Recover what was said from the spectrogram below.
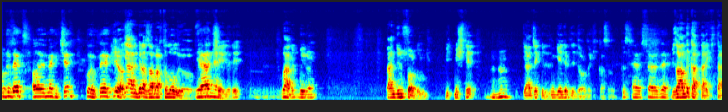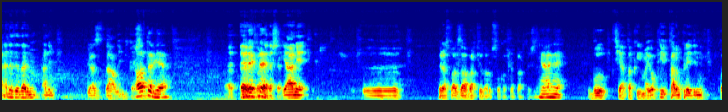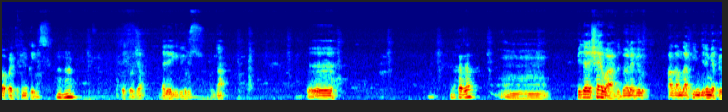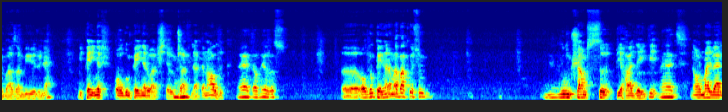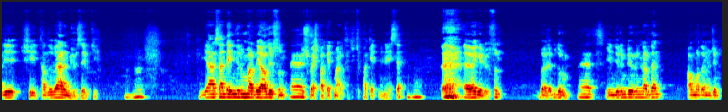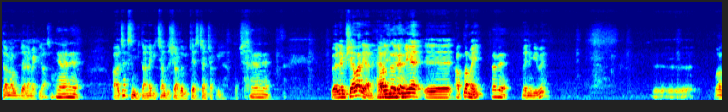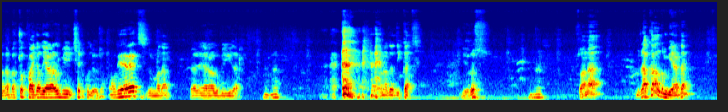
Ucuz et alabilmek için kuyrukta ekliyoruz. Yani biraz abartılı oluyor Yani. şeyleri. Var buyurun. Ben dün sordum. Bitmişti. Hı hı. Gelecek mi dedim. Gelir dedi oradaki kasadaki kız. Evet söyledi. Biz aldık hatta iki tane de dedim hani biraz daha alayım birkaç Al tane. tabii ya. Evet Bekle. arkadaşlar yani e, biraz fazla abartıyorlar o sokak röportajını. Yani. Bu fiyata kıyma yok ki tarım kredinin kooperatifinin kıyması. Hı hı. Peki hocam nereye gidiyoruz buradan? E, Bakalım. hmm, bir de şey vardı böyle bir adamlar indirim yapıyor bazen bir ürüne. Bir peynir, olgun peynir var işte üç harflerden aldık. Evet alıyoruz. e, olgun peynir ama bakıyorsun yumuşamsı bir haldeydi. Evet. Normal verdiği şey tadı vermiyor zevki. Hı hı. Yani sen de indirim var diye alıyorsun. Evet. 3-5 paket mi artık 2 paket mi neyse. Hı hı. Eve geliyorsun. Böyle bir durum. Evet. İndirimli ürünlerden almadan önce bir tane alıp denemek lazım. Yani. Alacaksın bir tane gideceksin dışarıda bir keseceksin çakıyla. Yani. Böyle bir şey var yani. Her Var indirimliye e, atlamayın. Tabii. benim gibi. Ee, Vallahi bak çok faydalı yararlı bir içerik oluyor hocam. Oluyor evet. Durmadan böyle yararlı bilgiler. Hı hı. Ona da dikkat diyoruz. Hı hı. Sonra rakı aldım bir yerden.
